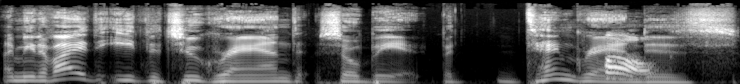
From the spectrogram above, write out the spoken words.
I mean, if I had to eat the two grand, so be it. But ten grand Oh. is.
